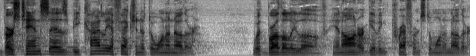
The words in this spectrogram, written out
Verse 10 says, Be kindly affectionate to one another with brotherly love, in honor, giving preference to one another.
